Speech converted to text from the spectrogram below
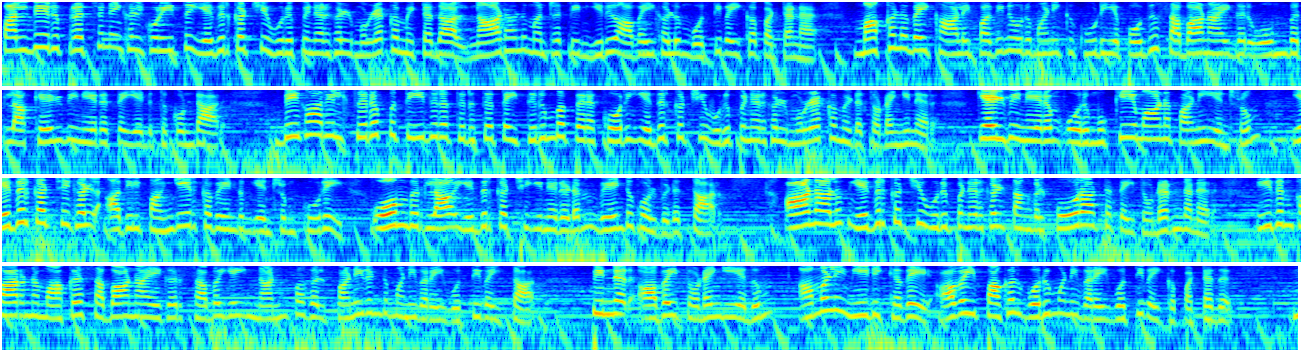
பல்வேறு பிரச்சினைகள் குறித்து எதிர்க்கட்சி உறுப்பினர்கள் முழக்கமிட்டதால் நாடாளுமன்றத்தின் இரு அவைகளும் ஒத்திவைக்கப்பட்டன. மக்களவை காலை பதினோரு மணிக்கு கூடிய போது சபாநாயகர் ஓம் பிர்லா கேள்வி நேரத்தை எடுத்துக்கொண்டார் பீகாரில் சிறப்பு தீவிர திருத்தத்தை திரும்பப் பெற கோரி எதிர்க்கட்சி உறுப்பினர்கள் முழக்கமிடத் தொடங்கினர். கேள்வி நேரம் ஒரு முக்கியமான பணி என்றும் எதிர்க்கட்சிகள் அதில் பங்கேற்க வேண்டும் என்றும் கூறி ஓம் பிர்லா எதிர்க்கட்சியினரிடம் வேண்டுகோள் விடுத்தார். ஆனாலும் எதிர்க்கட்சி உறுப்பினர்கள் தங்கள் போராட்டத்தை தொடர்ந்தனர். இதன் காரணமாக சபாநாயகர் சபையை நண்பகல் பனிரெண்டு மணி வரை ஒத்திவைத்தார். பின்னர் அவை தொடங்கியதும் அமளி நீடிக்கவே அவை பகல் ஒரு மணி வரை ஒத்திவைக்கப்பட்டது.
